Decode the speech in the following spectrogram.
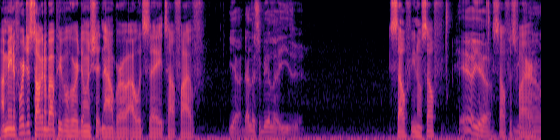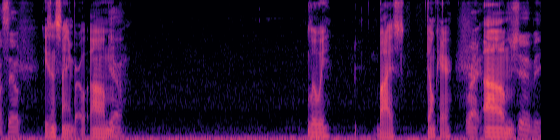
I mean, if we're just talking about people who are doing shit now, bro, I would say top five. yeah, that list would be a little easier. Self, you know, Self. Hell yeah. Self is You fire. self. He's insane, bro. Um, Yeah. Louis, bias, don't care. Right. Um, you should be.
